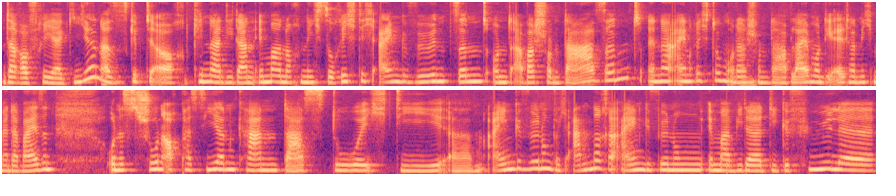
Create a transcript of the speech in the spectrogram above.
darauf reagieren. Also es gibt ja auch Kinder, die dann immer noch nicht so richtig eingewöhnt sind und aber schon da sind in der Einrichtung oder schon da bleiben und die Eltern nicht mehr dabei sind. und es schon auch passieren kann, dass durch die ähm, Eingewöhnung, durch andere Eingewöhnungen immer wieder die Gefühle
